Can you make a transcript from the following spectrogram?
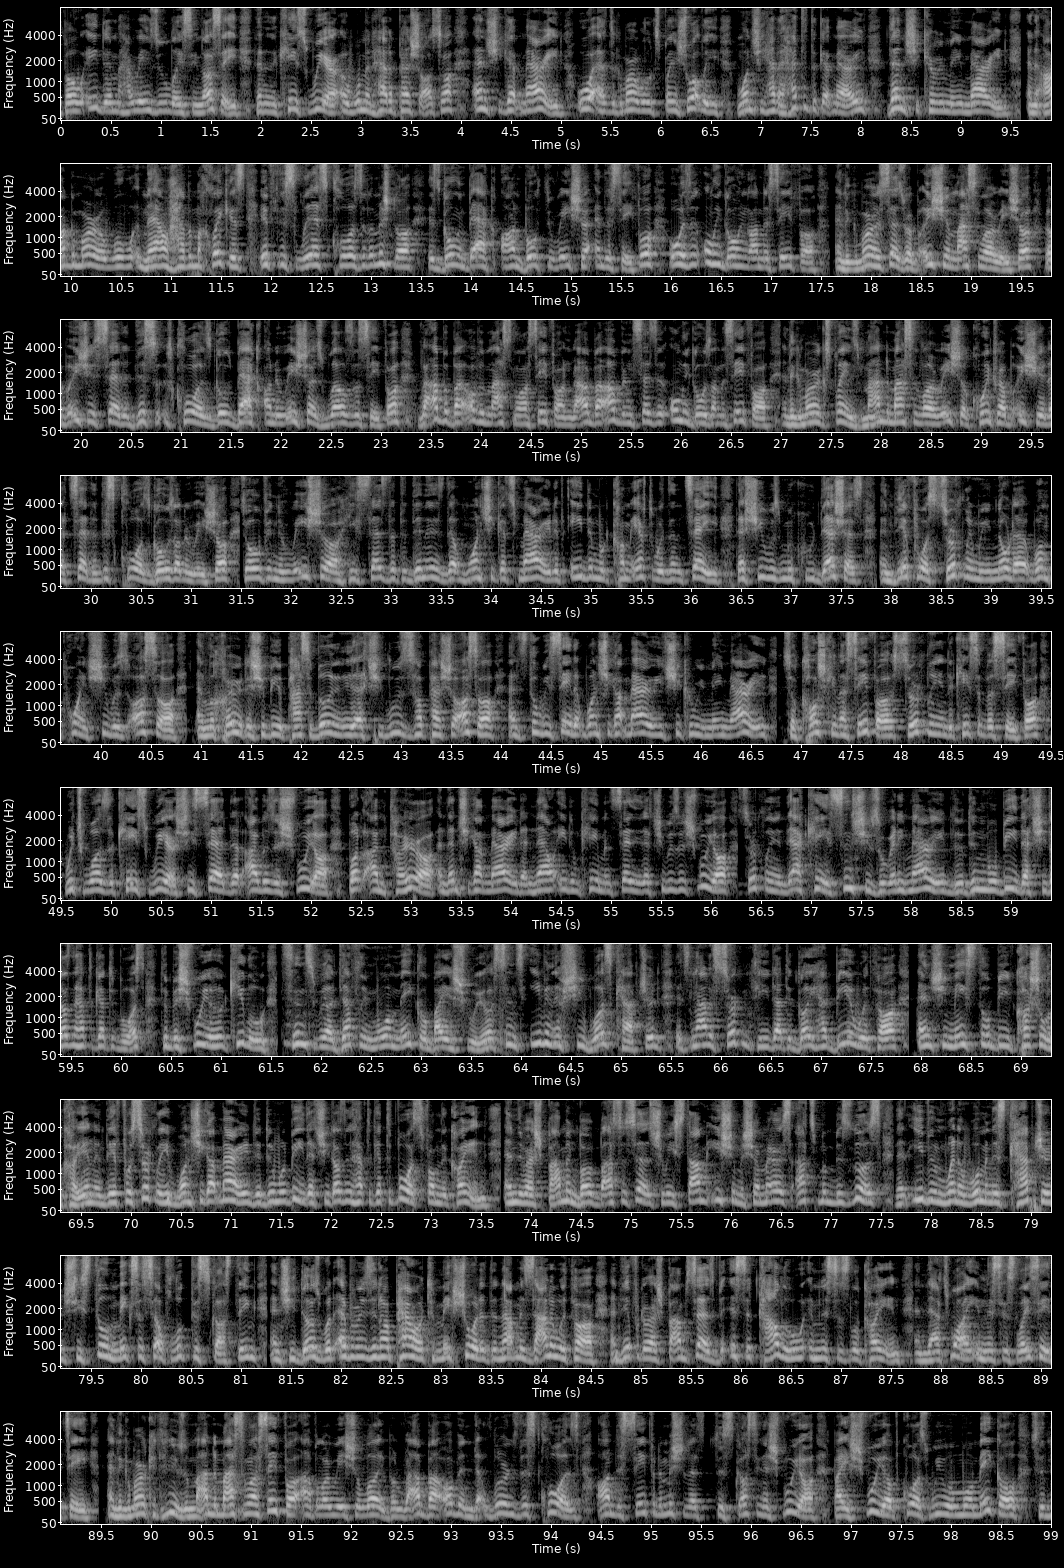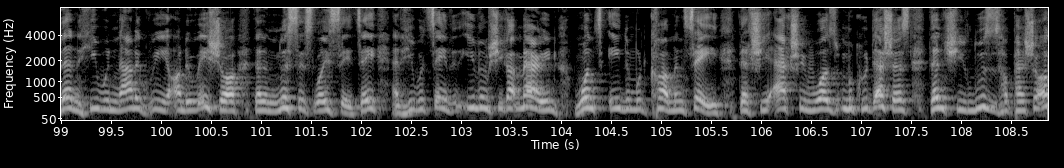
bo Edom harezu Then in the case where a woman had a Pesha Asa and she get married, or as the Gemara will explain shortly, once she had a heta to get married, then she can remain married. And our Gemara will now have a machlekes if this last clause of the Mishnah is going back on both the Resha and the Sefer, or is it only going on the Sefer? And the Gemara says, Rabbi Isha Masla Resha, Rabbi Isha said that this clause goes back on the Resha as well as the Sefer. Rabbi Ba'avin Masla Sefer, and Rabbi Ba'avin says it only goes on the Sefer. And the Gemara explains, Man Masla Resha, according to Rabbi Isha, that said that this clause goes on the Resha. So if in the Resha he says that the din is that once she gets married, if Adam would come afterwards and say that she was Mukudeshes, and therefore certainly we know that at one point she was Asa, and L'chayr, there should be a possibility that she loses her Pesha Asa, and still we say that once she got married, she could remain married. So Kolshkin Sefer, certainly in the case of a Sefer, which was a case where she said that I was a Shvuya, but I'm Tahira, and then she got married, and now Adam came and said that she was a Shvuya, certainly in that case, since she's already married, the din will be that she doesn't have to get divorced, to Bishvuya Hakilu, since we are definitely more makel by a Shvuya, since even if she was captured, it's not a certainty that the guy had beer with her, and she may still be Kashal And therefore certainly once she got married, the din would be that she doesn't have to get divorced from the Kohen. And the Rashbam and Baba Basa says, Stam Isha Mishameres Atzma Biznus, that even when a woman is captured, she still makes herself look disgusting and she does whatever is in her power to make sure that they're not mizana with her. And therefore the Rashbam says, Kalu imnisis l'koyin. And that's why imnisis leisete. And the Gemara continues, Umanda Masim Sefer But Rabba Ovin that learns this clause on the Sefer the mission that's discussing a Shvuya, by a Shvuya, of course, we will more mako, so then he would not agree on the Resha that imnisis leisete, and he would say that even if she got married, once Adam would come and say that she actually was Mukudeshes, then she loses her Pesha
